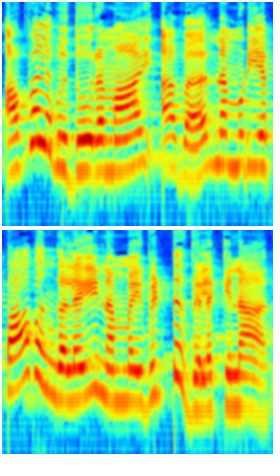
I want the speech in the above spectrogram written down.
அவ்வளவு தூரமாய் அவர் நம்முடைய பாவங்களை நம்மை விட்டு விலக்கினார்.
